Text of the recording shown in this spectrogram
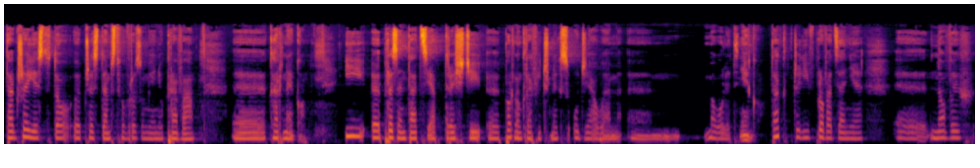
także jest to y, przestępstwo w rozumieniu prawa y, karnego. I prezentacja treści pornograficznych z udziałem małoletniego, tak? czyli wprowadzenie nowych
